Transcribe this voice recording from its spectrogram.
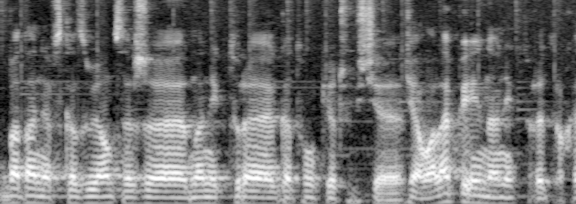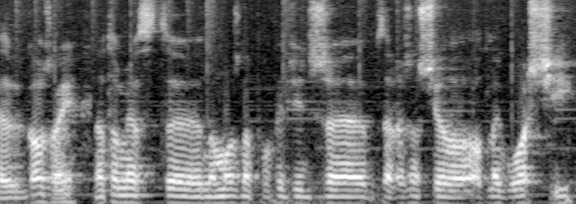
badania wskazujące, że na niektóre gatunki oczywiście działa lepiej, na niektóre trochę gorzej. Natomiast e, no, można powiedzieć, że w zależności od odległości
